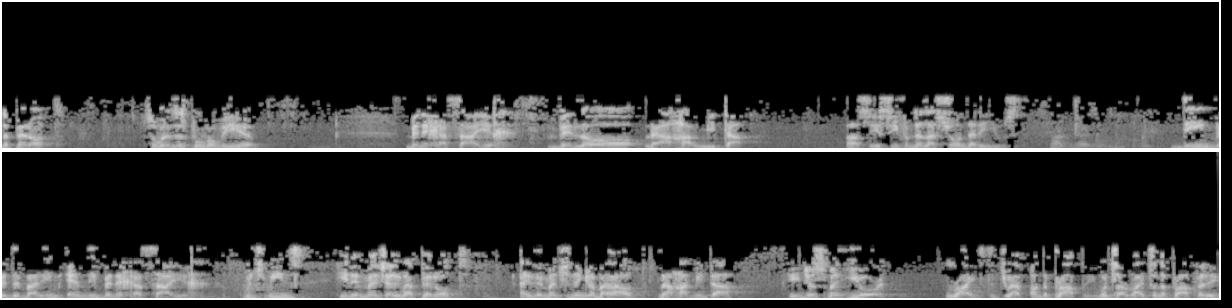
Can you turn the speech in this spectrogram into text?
the perot. So what does this prove over here? Benechasayich velo le'achar mita. Uh, so you see from the lashon that he used. Din v'devarim eni benechasayich, which means he didn't mention anything about perot, and he didn't mention anything about le'achar mita. He just meant your rights that you have on the property. What's our rights on the property?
